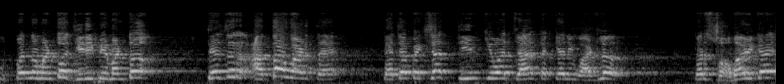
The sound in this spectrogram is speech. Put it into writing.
उत्पन्न म्हणतो जीडीपी म्हणतो ते जर आता वाढतंय त्याच्यापेक्षा तीन किंवा चार टक्क्यांनी वाढलं तर स्वाभाविक आहे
